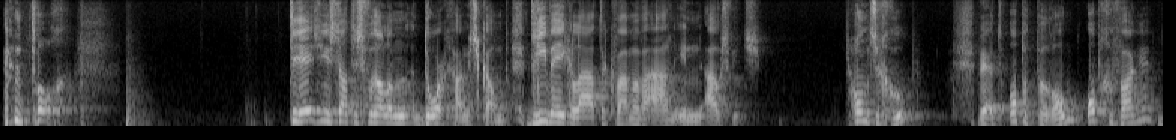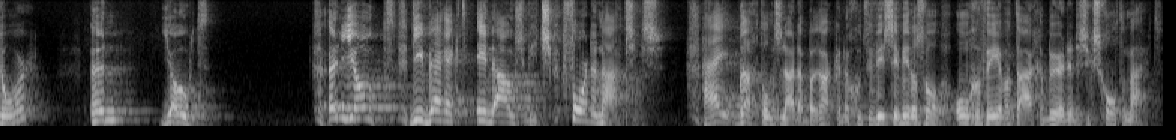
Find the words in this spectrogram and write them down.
En toch. Theresienstadt is vooral een doorgangskamp. Drie weken later kwamen we aan in Auschwitz. Onze groep werd op het perron opgevangen door een Jood. Een Jood die werkt in Auschwitz voor de nazi's. Hij bracht ons naar de barakken. Nou goed, we wisten inmiddels wel ongeveer wat daar gebeurde, dus ik schold hem uit.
